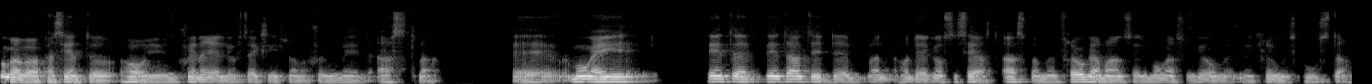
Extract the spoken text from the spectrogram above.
många av våra patienter har ju en generell luftvägsinflammation med astma. Eh, många är det är, inte, det är inte alltid eh, man har diagnostiserat astma, men frågar man så är det många som går med, med kronisk hosta.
